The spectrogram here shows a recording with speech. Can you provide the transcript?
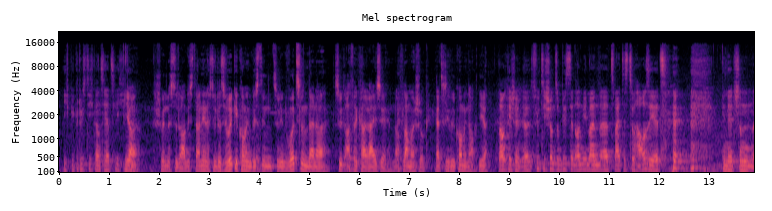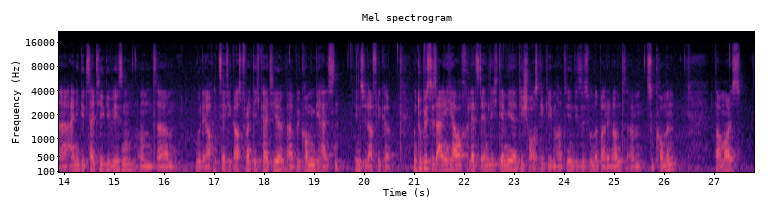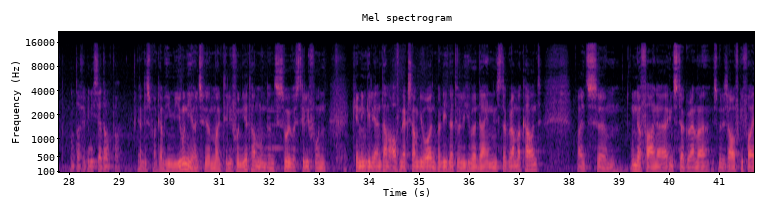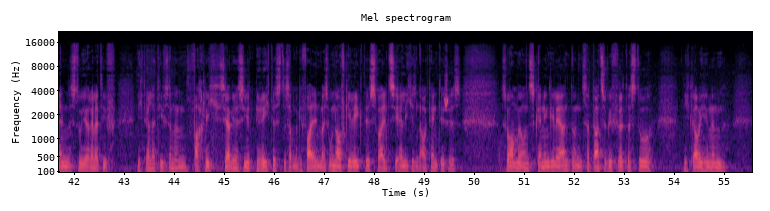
Ich begrüße dich ganz herzlich. Hier. Ja, schön, dass du da bist, Daniel, dass du wieder zurückgekommen bist in, zu den Wurzeln deiner Südafrika-Reise nach Flammerschuk. Herzlich willkommen, auch dir. Dankeschön. Ja, es fühlt sich schon so ein bisschen an wie mein äh, zweites Zuhause jetzt. Ich bin jetzt schon äh, einige Zeit hier gewesen und ähm, wurde auch mit sehr viel Gastfreundlichkeit hier äh, willkommen geheißen in Südafrika. Und du bist es eigentlich auch letztendlich, der mir die Chance gegeben hat, hier in dieses wunderbare Land ähm, zu kommen, damals. Und dafür bin ich sehr dankbar. Ja, das war, glaube ich, im Juni, als wir mal telefoniert haben und uns so übers Telefon kennengelernt haben, aufmerksam geworden bin ich natürlich über deinen Instagram-Account. Als ähm, unerfahrener Instagrammer ist mir das aufgefallen, dass du hier relativ nicht relativ, sondern fachlich sehr versiert berichtest. Das hat mir gefallen, weil es unaufgeregt ist, weil es ehrlich ist und authentisch ist. So haben wir uns kennengelernt und es hat dazu geführt, dass du dich, glaube ich, in einer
